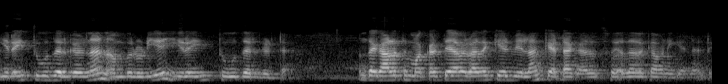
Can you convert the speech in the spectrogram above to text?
இறை தூதர்கள்னா நம்மளுடைய இறை தூதர்கள்ட்ட. அந்த காலத்து மக்கள் தேவையில்லாத கேள்வியெல்லாம் கேட்டாங்க. அதை அதை கவனிக்க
